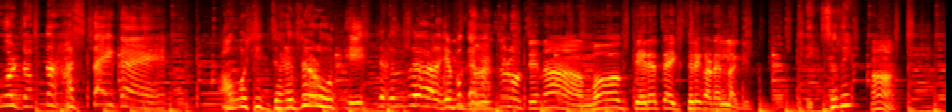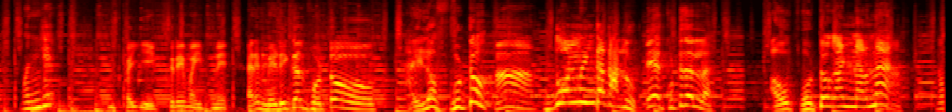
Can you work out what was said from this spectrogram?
ओ डॉक्टर हसताय काय? अहो अशी जळजळ होते जळजळ. हे बघा ना. जळजळ होते ना मग चेहऱ्याचा एक्सरे काढायला लागेल. एक्सरे हा. म्हणजे? भाई एक्सरे माहीत नाही. अरे मेडिकल फोटो आईला फोटो हा. दोन मिनिटात आलो. ए कुठे चालला? अहो फोटो काढणार ना. मग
